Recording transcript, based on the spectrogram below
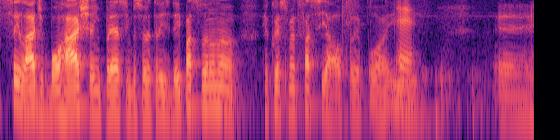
sei lá, de borracha impressa em impressora 3D e passando no reconhecimento facial. Eu falei, pô, aí. É. é...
